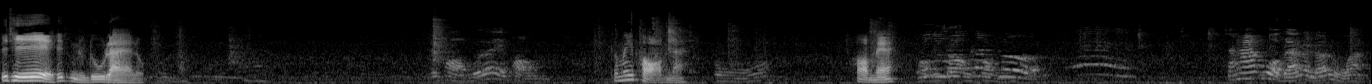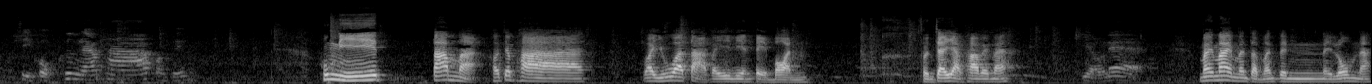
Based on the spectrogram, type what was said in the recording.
พิธีพี่หนูดูแลลูกไอ้ผอมเว้ยผอมก็ไม่ผอมนะโอ้โหผอมไหมผอมช่องผอมจะห้าขวบแล้วเหรอเนอะหนูอะสี่ขวบครึ่งแล้วครับบอกสิพรุ่งนี้ตั้มอะเขาจะพาวายุวาตาไปเรียนเตะบอล สนใจอยากพาไปไหมเขียวแน่ ไม่ไม่มันแต่มันเป็นในร่มนะ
